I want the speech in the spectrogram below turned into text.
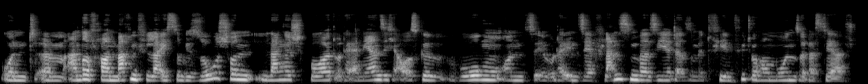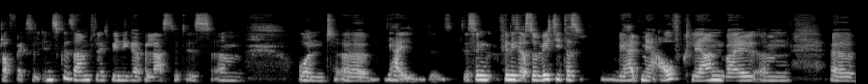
Und ähm, andere Frauen machen vielleicht sowieso schon lange Sport oder ernähren sich ausgewogen und oder eben sehr pflanzenbasiert, also mit vielen Phytohormonen, sodass der Stoffwechsel insgesamt vielleicht weniger belastet ist. Ähm, und äh, ja, deswegen finde ich es auch so wichtig, dass wir halt mehr aufklären, weil ähm, äh,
